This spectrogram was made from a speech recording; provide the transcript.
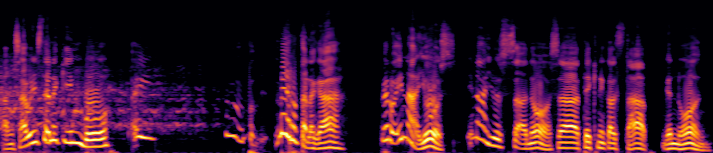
Ang sabi ni Stella Kimbo ay Hmm, pa- meron talaga. Pero inayos. Inayos sa ano, sa technical staff. Ganon.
